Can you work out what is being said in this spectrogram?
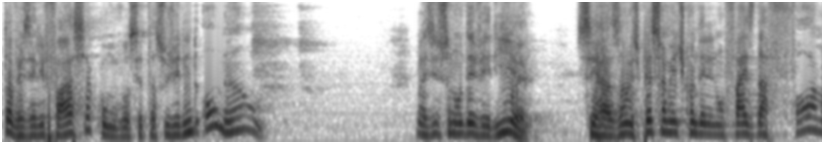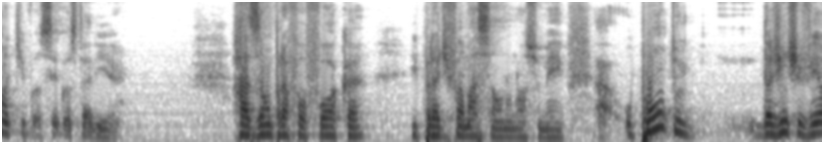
Talvez ele faça como você está sugerindo, ou não. Mas isso não deveria ser razão, especialmente quando ele não faz da forma que você gostaria. Razão para fofoca e para difamação no nosso meio. Ah, o ponto da gente ver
